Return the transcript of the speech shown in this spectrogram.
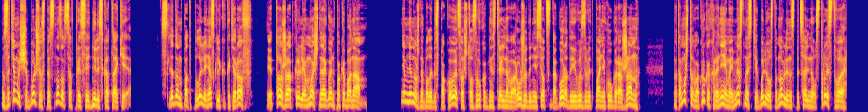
затем еще больше спецназовцев присоединились к атаке. Следом подплыли несколько катеров и тоже открыли мощный огонь по кабанам. Им не нужно было беспокоиться, что звук огнестрельного оружия донесется до города и вызовет панику у горожан, потому что вокруг охраняемой местности были установлены специальные устройства,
